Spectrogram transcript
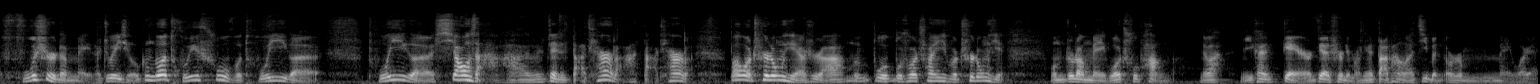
服饰的美的追求，更多图一舒服，图一个图一个潇洒啊，这是打天儿了啊，打天儿了，包括吃东西也是啊，不不说穿衣服，吃东西，我们知道美国出胖子，对吧？你看电影电视里面那些大胖子，基本都是美国人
